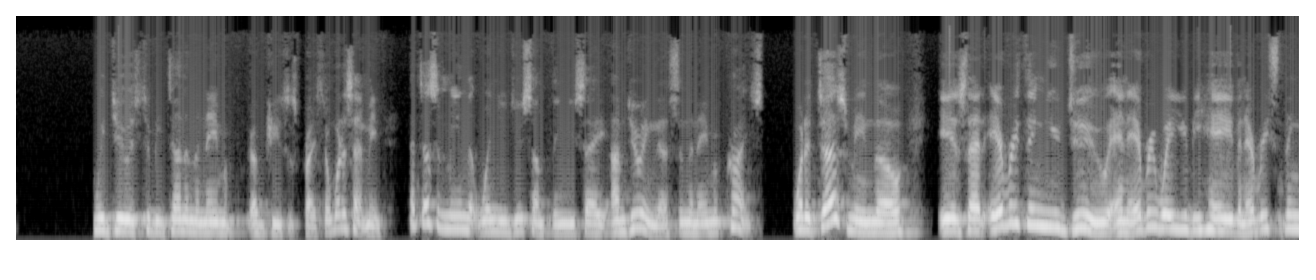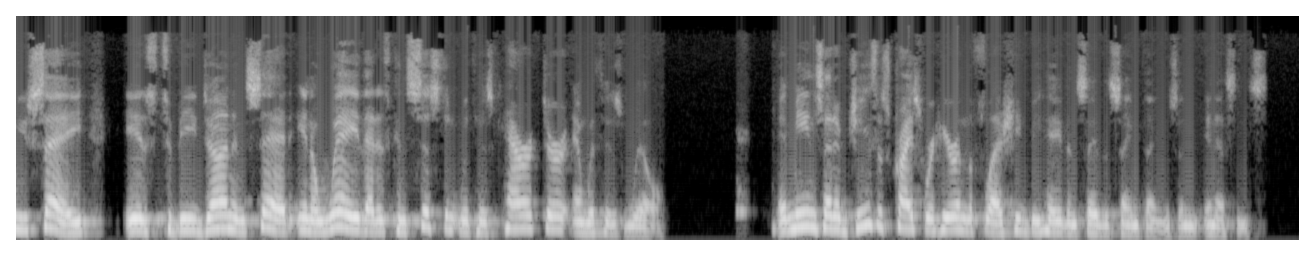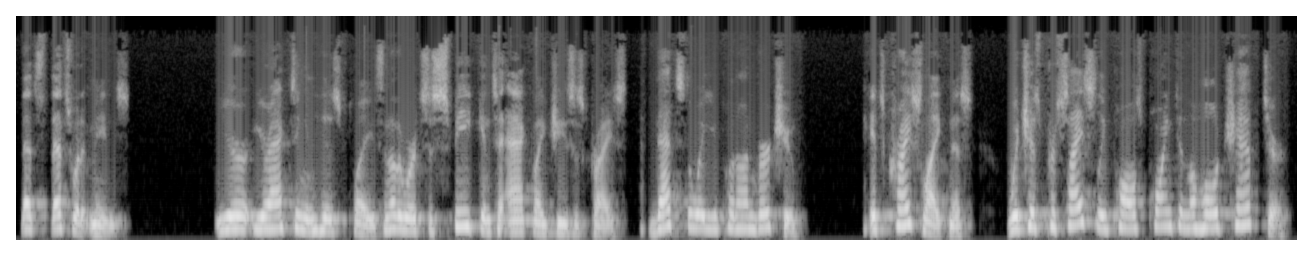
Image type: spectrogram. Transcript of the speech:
we do is to be done in the name of, of Jesus Christ. Now, what does that mean? That doesn't mean that when you do something, you say, I'm doing this in the name of Christ. What it does mean, though, is that everything you do and every way you behave and everything you say is to be done and said in a way that is consistent with his character and with his will. It means that if Jesus Christ were here in the flesh, he'd behave and say the same things in, in essence. That's, that's what it means. You're, you're acting in his place. In other words, to speak and to act like Jesus Christ. That's the way you put on virtue. It's Christ-likeness, which is precisely Paul's point in the whole chapter.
